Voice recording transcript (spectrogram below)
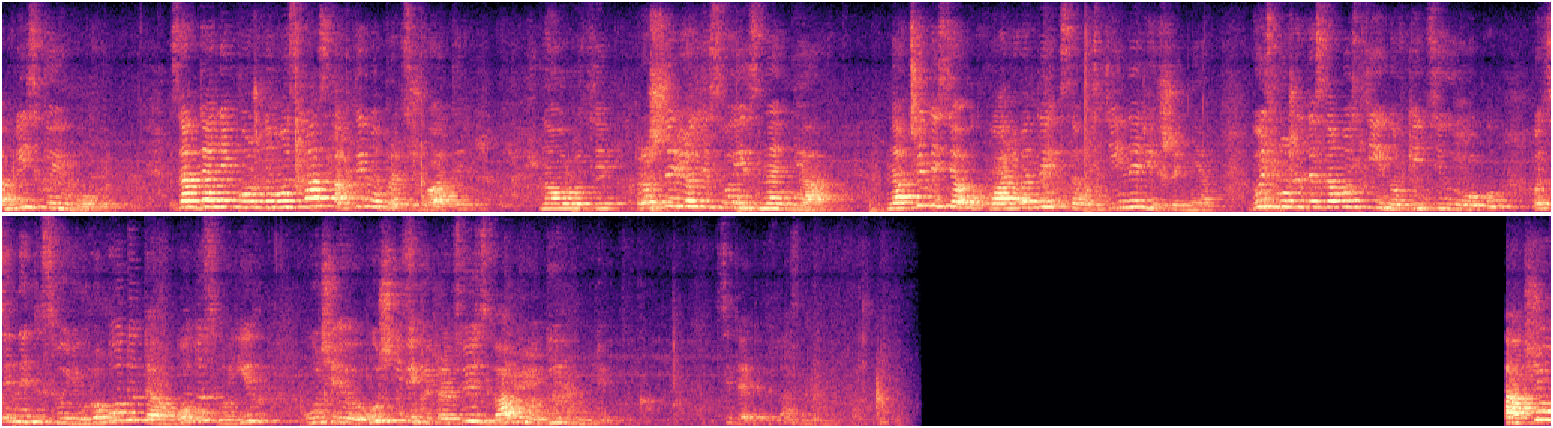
Англійської мови. Завдання кожного з вас активно працювати на уроці, розширювати свої знання, навчитися ухвалювати самостійне рішення. Ви зможете самостійно в кінці уроку оцінити свою роботу та роботу своїх уч- учнів, які працюють з вами в одній групі. Сідайте, будь ласка. Так, що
